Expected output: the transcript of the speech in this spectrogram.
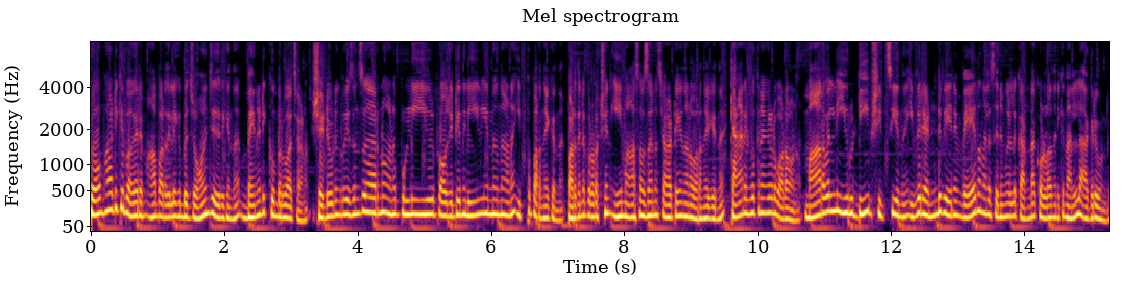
ടോം ഹാർഡിക്ക് പകരം ആ പടത്തിലേക്ക് ഇപ്പോൾ ജോയിൻ ചെയ്തിരിക്കുന്ന ബെനഡിക് കുംബർബാച്ച് ആണ്. ഷെഡ്യൂളിംഗ് റീസൺസ് കാരണമാണ് പുള്ളി ഈ ഒരു പ്രോജക്റ്റിൽ നിന്ന് ലീവ് ചെയ്യുന്നതെന്നാണ് ഇപ്പോൾ പറഞ്ഞേക്കുന്നത്. പടത്തിന്റെ പ്രൊഡക്ഷൻ ഈ മാസം അവസാനം സ്റ്റാർട്ട് ചെയ്യുന്നതാണ് പറഞ്ഞേക്കുന്നത്. കാരി ഫുക്കനാഗറുടെ പടമാണ്. മാർവലിന്റെ ഈ ഒരു ഡീപ് ഷിറ്റ്സി എന്ന് ഇവർ രണ്ടുപേരും വേറെ നല്ല സിനിമകളിൽ കണ്ടാൽ കൊള്ളാന്ന് എനിക്ക് നല്ല ആഗ്രഹമുണ്ട്.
